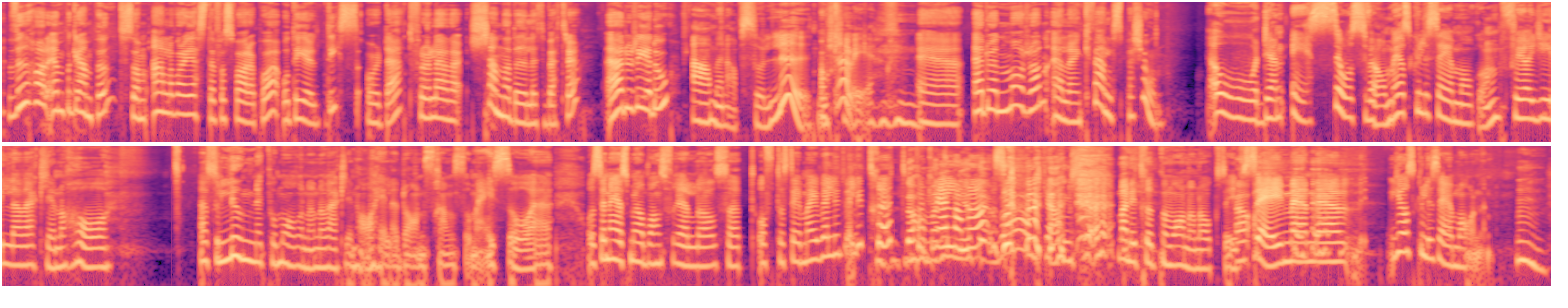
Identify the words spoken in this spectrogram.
Vi har en programpunkt som alla våra gäster får svara på och det är this or that för att lära känna dig lite bättre. Är du redo? Ja men absolut, nu Okej. kör vi. Eh, är du en morgon eller en kvällsperson? Åh, den är så svår, men jag skulle säga morgon. För jag gillar verkligen att ha alltså lugnet på morgonen och verkligen ha hela dagen framför mig. Så, eh, och sen är jag småbarnsförälder så att oftast är man ju väldigt, väldigt trött Då på man kvällarna. val kanske. Man är trött på morgnarna också i och Ja. för sig, men eh, jag skulle säga morgonen. Mm.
